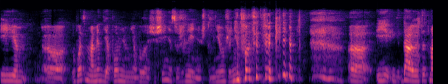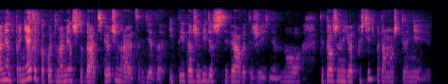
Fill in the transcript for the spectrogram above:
И э, в этот момент я помню, у меня было ощущение сожаления, что мне уже не 25 лет. Э, и да, этот момент принятия в какой-то момент, что да, тебе очень нравится где-то, и ты даже видишь себя в этой жизни, но ты должен ее отпустить, потому что не,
